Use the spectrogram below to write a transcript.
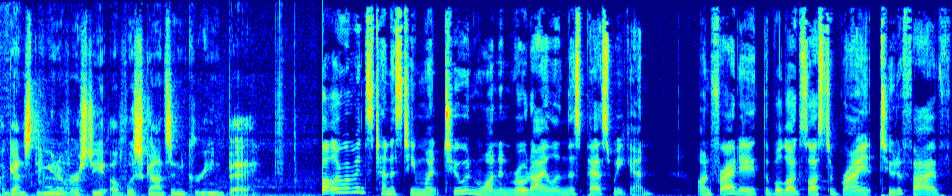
against the University of Wisconsin Green Bay. Butler women's tennis team went 2 and 1 in Rhode Island this past weekend. On Friday, the Bulldogs lost to Bryant 2 to 5,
